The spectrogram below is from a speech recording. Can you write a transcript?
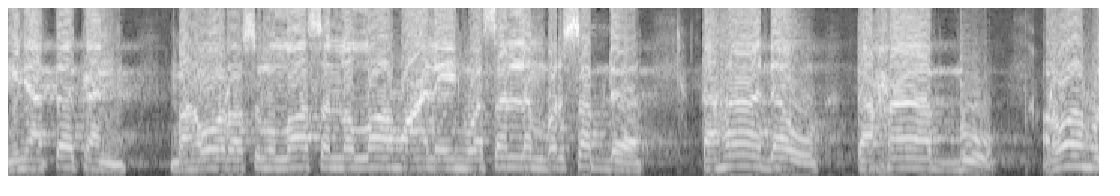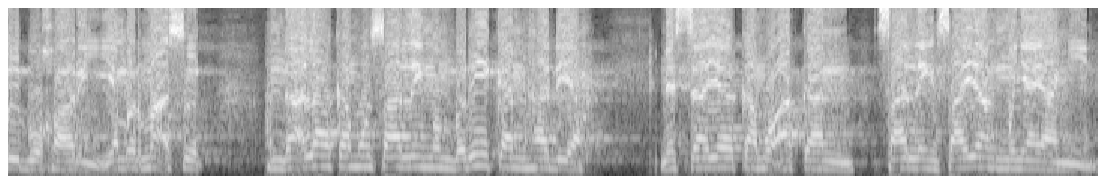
menyatakan bahawa Rasulullah sallallahu alaihi wasallam bersabda tahadau tahabbu rawahul bukhari yang bermaksud hendaklah kamu saling memberikan hadiah nescaya kamu akan saling sayang menyayangi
